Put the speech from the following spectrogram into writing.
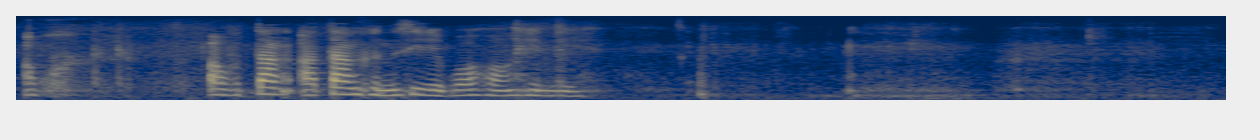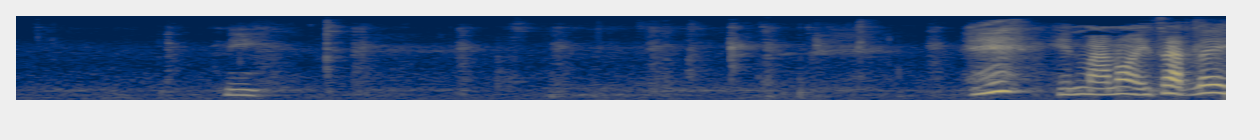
เอา เอาตั้งเอาตั้งขึ้นสิเด็กว่าของเห็นดีนี่เฮ้เห็นหมาหน่อยสัตว์เลย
